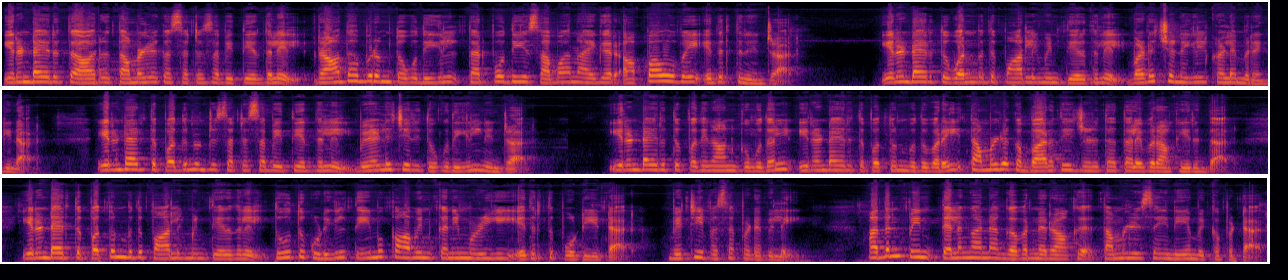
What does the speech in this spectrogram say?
இரண்டாயிரத்து ஆறு தமிழக சட்டசபை தேர்தலில் ராதாபுரம் தொகுதியில் தற்போதைய சபாநாயகர் அப்பாவுவை எதிர்த்து நின்றார். இரண்டாயிரத்து ஒன்பது பார்லிமெண்ட் தேர்தலில் வடசென்னையில் களமிறங்கினார். இரண்டாயிரத்து பதினொன்று சட்டசபை தேர்தலில் வேளச்சேரி தொகுதியில் நின்றார். இரண்டாயிரத்து பதினான்கு முதல் இரண்டாயிரத்து பத்தொன்பது வரை தமிழக பாரதிய ஜனதா தலைவராக இருந்தார். இரண்டாயிரத்து பத்தொன்பது பார்லிமெண்ட் தேர்தலில் தூத்துக்குடியில் திமுகவின் கனிமொழியை எதிர்த்து போட்டியிட்டார். வெற்றி வசப்படவில்லை. அதன்பின் தெலங்கானா கவர்னராக தமிழிசை நியமிக்கப்பட்டார்.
